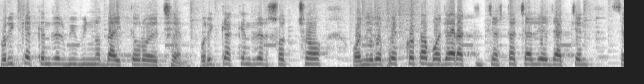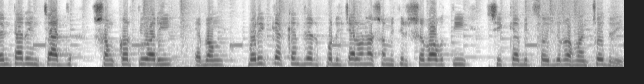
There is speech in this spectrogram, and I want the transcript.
পরীক্ষা কেন্দ্রের বিভিন্ন দায়িত্ব রয়েছেন। পরীক্ষা কেন্দ্রের স্বচ্ছ ও নিরপেক্ষতা বজায় রাখতে চেষ্টা চালিয়ে যাচ্ছেন সেন্টার ইনচার্জ শঙ্কর তিওয়ারি এবং পরীক্ষা কেন্দ্রের পরিচালনা সমিতির সভাপতি শিক্ষাবিদ সৈদুর রহমান চৌধুরী।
